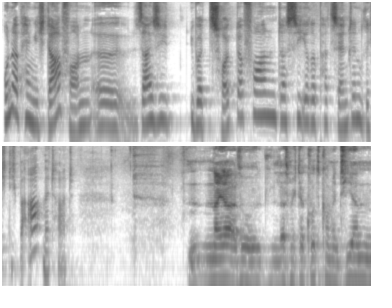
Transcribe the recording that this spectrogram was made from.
unabhängig davon äh, sei sie überzeugt davon, dass sie ihre Patientin richtig beatmet hat. Naja, also lass mich da kurz kommentieren.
